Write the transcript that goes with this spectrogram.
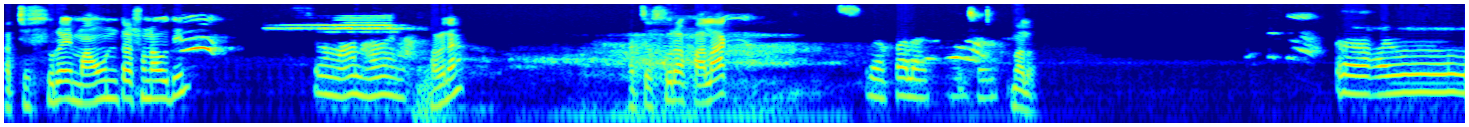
আচ্ছা সুরাই মাউনটা শোনাও দিন সমান হবে না হবে না আচ্ছা সুরা ফালাক সুরা ফালাক জি বলো أعوذ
